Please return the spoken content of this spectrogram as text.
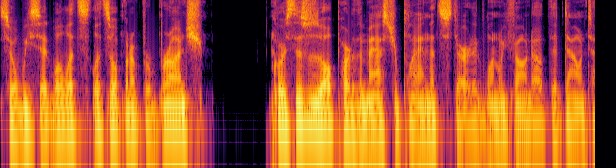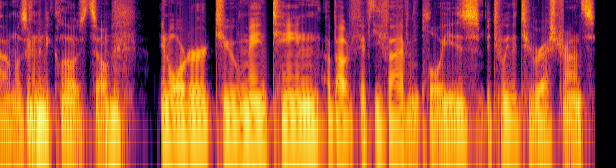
So we said, well, let's let's open up for brunch. Of course, this was all part of the master plan that started when we found out that downtown was going to be closed. So, Mhm. in order to maintain about 55 employees between the two restaurants,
